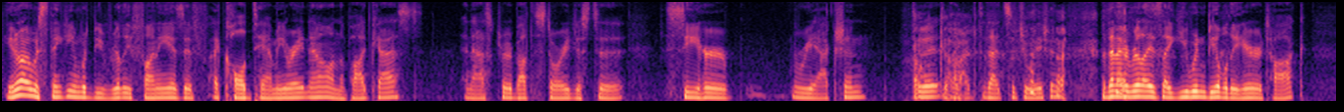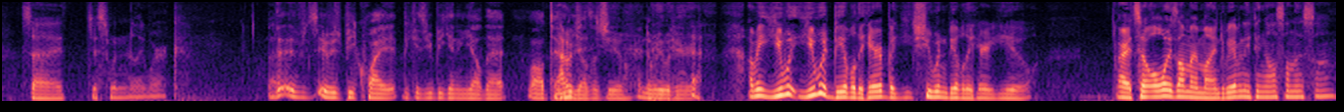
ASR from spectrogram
You know, I was thinking would be really funny is if I called Tammy right now on the podcast and asked her about the story just to see her reaction to Oh, it, like, to that situation. but then I realized like you wouldn't be able to hear her talk, so it just wouldn't really work. But, It would, it would be quiet because you'd be getting yelled at while Tammy would- yells at you, and nobody would hear it. I mean, you would you would be able to hear it, but she wouldn't be able to hear you. All right, so always on my mind. Do we have anything else on this song?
